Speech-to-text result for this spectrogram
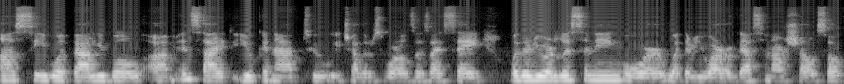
uh, see what valuable um, insight you can add to each other's worlds. As I say, whether you are listening or whether you are a guest on our show. So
